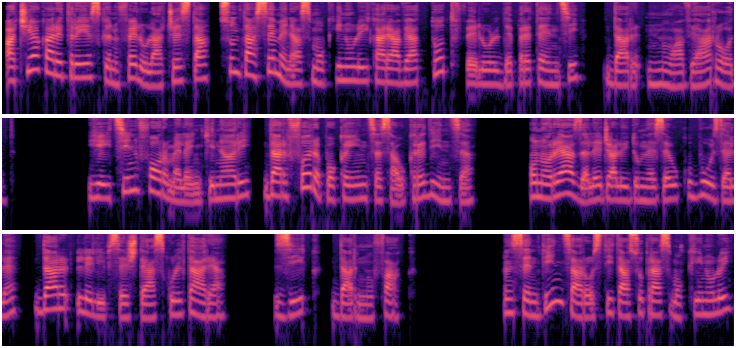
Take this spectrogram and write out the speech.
Aceia care trăiesc în felul acesta sunt asemenea smochinului care avea tot felul de pretenții, dar nu avea rod. Ei țin formele închinării, dar fără pocăință sau credință. Onorează legea lui Dumnezeu cu buzele, dar le lipsește ascultarea. Zic, dar nu fac. În sentința rostită asupra smochinului,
